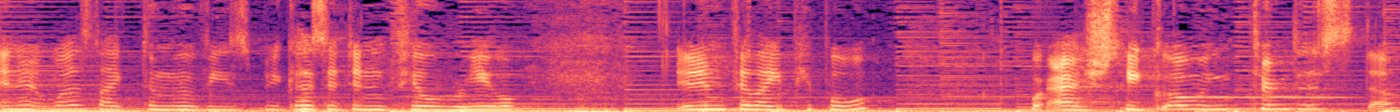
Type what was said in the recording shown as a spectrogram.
and it was like the movies because it didn't feel real. It didn't feel like people were actually going through this stuff.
